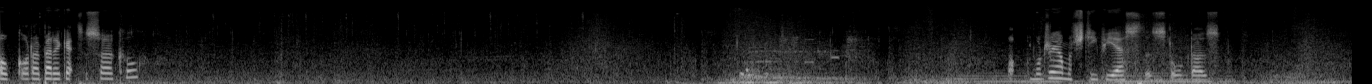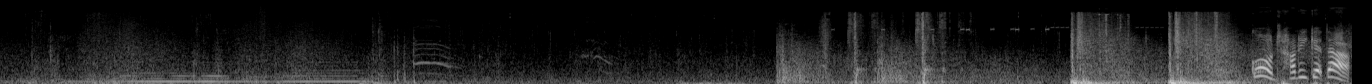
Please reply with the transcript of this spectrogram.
Oh god, I better get to circle. Oh, I'm wondering how much DPS the storm does. God, how do you get that?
